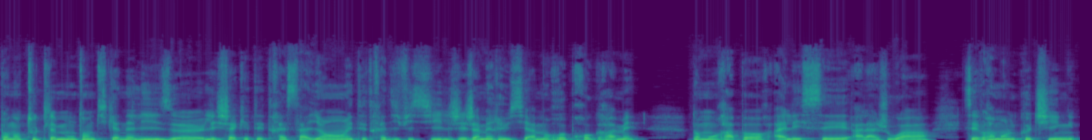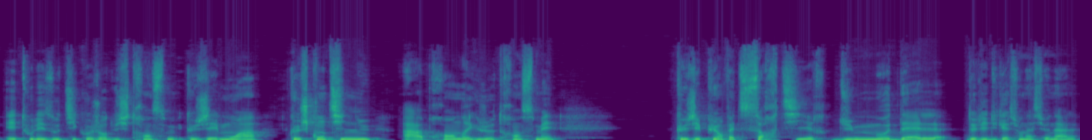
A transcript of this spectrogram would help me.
Pendant toute le montant de psychanalyse, l'échec était très saillant, était très difficile. J'ai jamais réussi à me reprogrammer dans mon rapport à l'essai, à la joie. C'est vraiment le coaching et tous les outils qu'aujourd'hui je transmets, que j'ai moi, que je continue à apprendre et que je transmets, que j'ai pu en fait sortir du modèle de l'éducation nationale,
